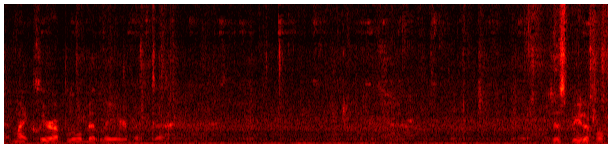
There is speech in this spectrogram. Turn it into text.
It might clear up a little bit later, but uh, just beautiful.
